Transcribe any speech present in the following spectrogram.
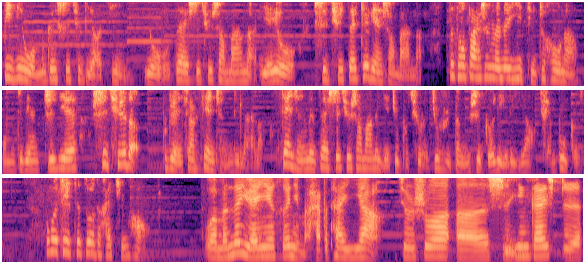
毕竟我们跟市区比较近，有在市区上班的，也有市区在这边上班的。自从发生了那疫情之后呢，我们这边直接市区的不准向县城里来了，县城的在市区上班的也就不去了，就是等于是隔离了一样，全部隔离。不过这次做的还挺好，我们的原因和你们还不太一样，就是说，呃，是嗯应该是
